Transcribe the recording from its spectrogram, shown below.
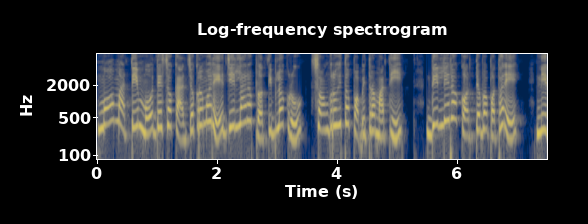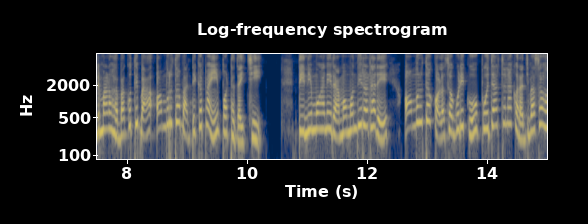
ମୋ ମାଟି ମୋ ଦେଶ କାର୍ଯ୍ୟକ୍ରମରେ ଜିଲ୍ଲାର ପ୍ରତି ବ୍ଲକରୁ ସଂଗୃହୀତ ପବିତ୍ର ମାଟି ଦିଲ୍ଲୀର କର୍ତ୍ତବ୍ୟ ପଥରେ ନିର୍ମାଣ ହେବାକୁ ଥିବା ଅମୃତ ବାଟିକା ପାଇଁ ପଠାଯାଇଛି। ତିନିମୁହାଣୀ ରାମ ମନ୍ଦିରଠାରେ ଅମୃତ କଳସଗୁଡ଼ିକୁ ପୂଜାର୍ଚ୍ଚନା କରାଯିବା ସହ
